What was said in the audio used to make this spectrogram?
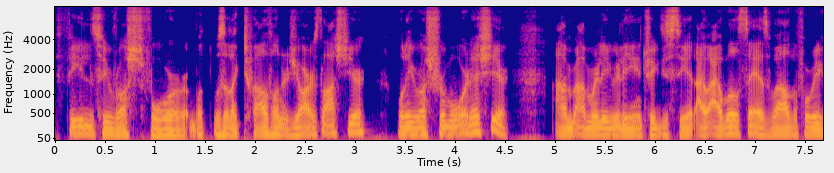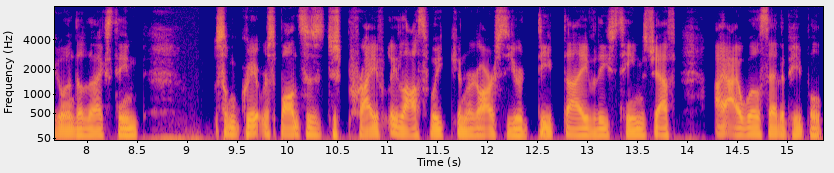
Fields, who rushed for what was it like twelve hundred yards last year, will he rush for more this year? I'm I'm really really intrigued to see it. I, I will say as well before we go into the next team, some great responses just privately last week in regards to your deep dive of these teams, Jeff. I, I will say to people,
